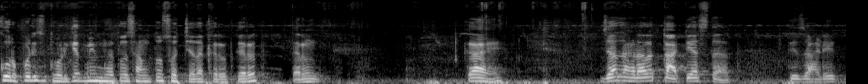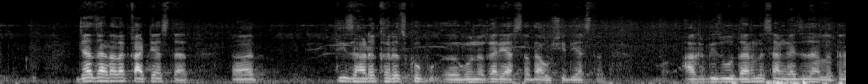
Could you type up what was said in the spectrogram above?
कोरपडीचं थोडक्यात मी महत्त्व सांगतो स्वच्छता करत करत. कारण काय आहे? ज्या झाडाला काटे असतात ते झाडे ज्या झाडाला काटे असतात ती झाडं खरंच खूप गुणकारी असतात औषधी असतात. अगदीच उदाहरणं सांगायचं झालं तर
